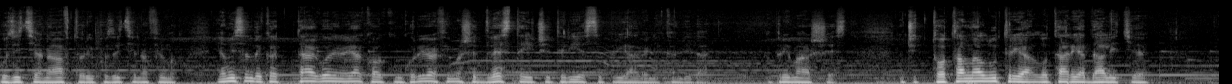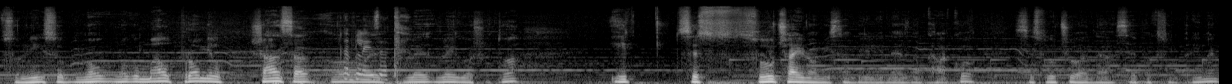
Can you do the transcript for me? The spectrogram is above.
позиција на автор и позиција на филмот. Ја мислам дека таа година ја кога конкурирав имаше 240 пријавени кандидати, а примаа 6. Значи тотална лутрија, лотарија дали ќе со ни со многу, многу мал промил шанса да влезат. Вле, влегош тоа. И се случајно мислам или не знам како се случува да сепак сум примен.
